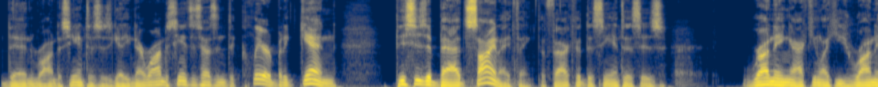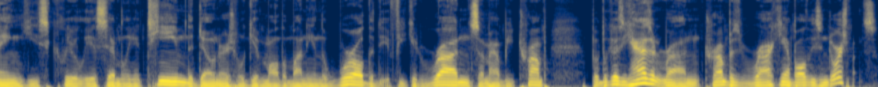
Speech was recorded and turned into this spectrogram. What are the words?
than Ron DeSantis is getting. Now, Ron DeSantis hasn't declared, but again, this is a bad sign, I think. The fact that DeSantis is running, acting like he's running. He's clearly assembling a team. The donors will give him all the money in the world that if he could run, somehow beat Trump. But because he hasn't run, Trump is racking up all these endorsements.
